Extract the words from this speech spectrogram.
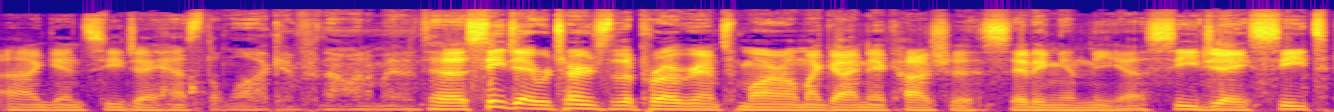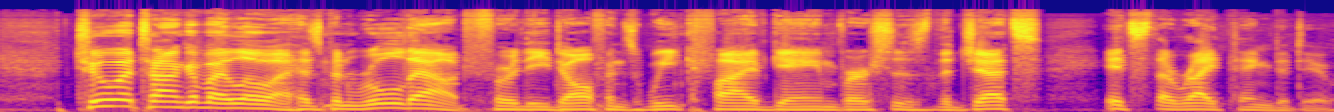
Uh, again, CJ has the login for that one. Uh, CJ returns to the program tomorrow. My guy Nick Hasha sitting in the uh, CJ seat. Tua Tagovailoa has been ruled out for the Dolphins' Week Five game versus the Jets. It's the right thing to do.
